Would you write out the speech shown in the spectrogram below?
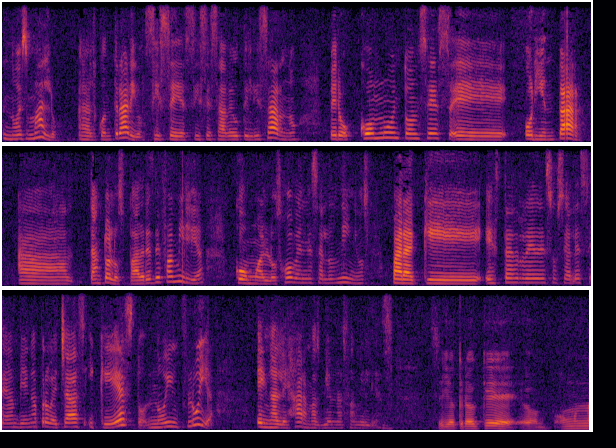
No es malo, al contrario, si se, si se sabe utilizar, ¿no? Pero ¿cómo entonces eh, orientar a, tanto a los padres de familia como a los jóvenes, a los niños, para que estas redes sociales sean bien aprovechadas y que esto no influya en alejar más bien las familias? Sí, yo creo que um,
